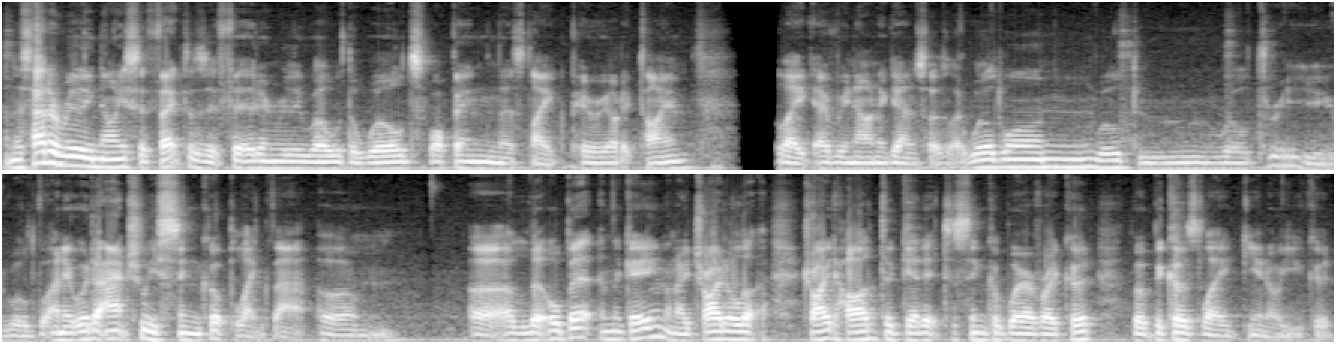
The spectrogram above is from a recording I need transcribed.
and this had a really nice effect as it fitted in really well with the world swapping. This like periodic time. Like every now and again, so it's like world one, world two, world three, world one, and it would actually sync up like that. Um, a little bit in the game, and I tried a tried hard to get it to sync up wherever I could, but because like you know you could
